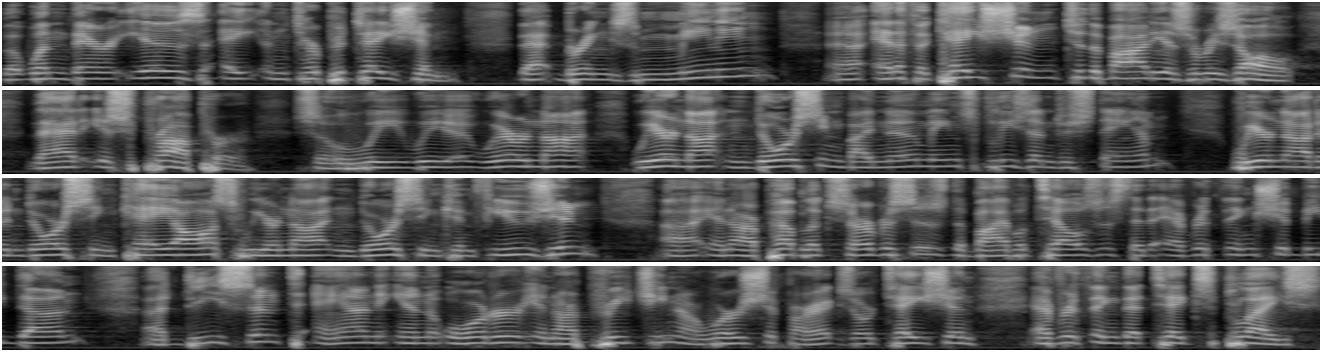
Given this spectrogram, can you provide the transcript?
but when there is a interpretation that brings meaning uh, edification to the body as a result that is proper so we, we, we're not, we are not endorsing by no means, please understand. We are not endorsing chaos. We are not endorsing confusion uh, in our public services. The Bible tells us that everything should be done uh, decent and in order in our preaching, our worship, our exhortation, everything that takes place.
